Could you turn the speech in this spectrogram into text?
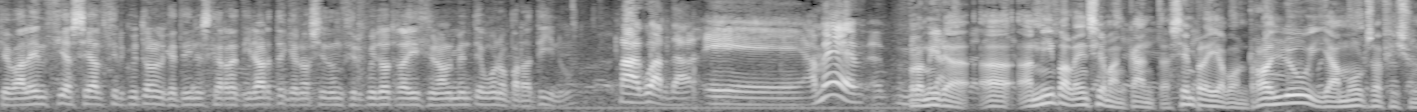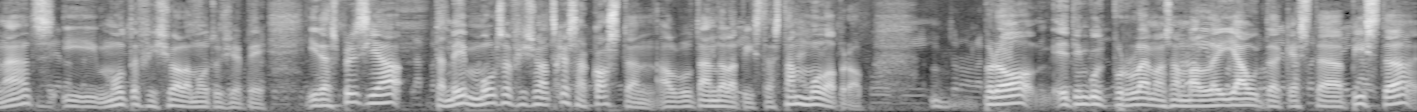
que Valencia sea el circuito en el que tienes que retirarte, que no ha sido un circuito tradicionalmente bueno para ti, ¿no? Ma guarda, eh, a me... eh, mi Però mira, a, a mi València m'encanta. Sempre hi ha bon rotllo, hi ha molts aficionats i molta afició a la MotoGP. I després hi ha també molts aficionats que s'acosten al voltant de la pista, estan molt a prop. Però he tingut problemes amb el layout d'aquesta pista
